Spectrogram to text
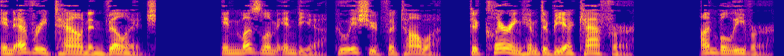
in every town and village in Muslim India, who issued fatwa declaring him to be a kafir unbeliever.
